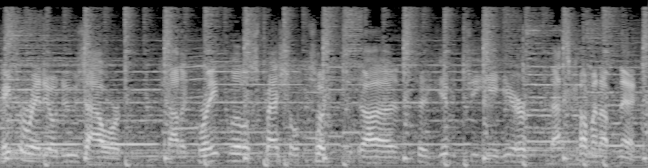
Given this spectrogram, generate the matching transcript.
Patriot Radio News Hour got a great little special to uh, to give to you here. That's coming up next.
